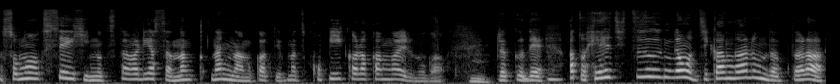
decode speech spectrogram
その製品の伝わりやすさ何か何なのかっていうまずコピーから考えるのがうん。楽で、あと平日の時間があるんだったら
